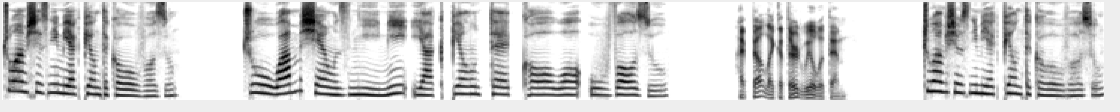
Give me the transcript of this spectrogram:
Czułam się z nimi jak piąte koło u wozu. Czułam się z nimi jak piąte koło u wozu. I felt like a third wheel with them. Czułam się z nimi jak piąte koło u wozu.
